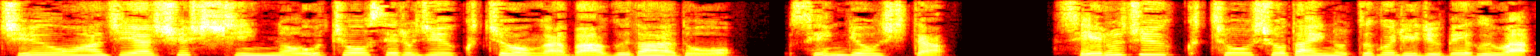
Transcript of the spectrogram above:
中央アジア出身の王朝セルジューク朝がバグダードを占領した。セルジューク朝初代のトゥグリル・ベグは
